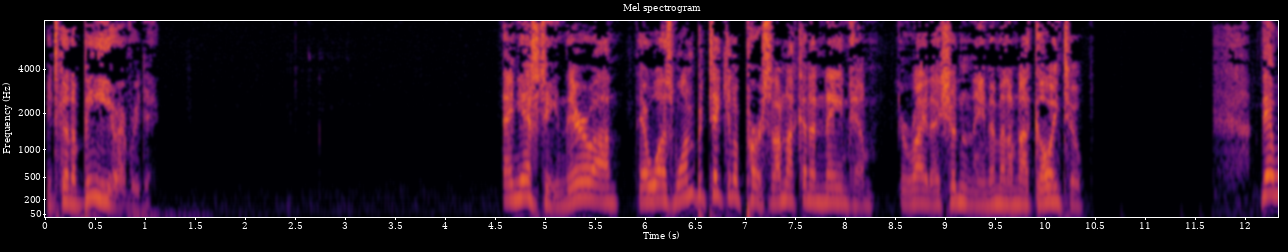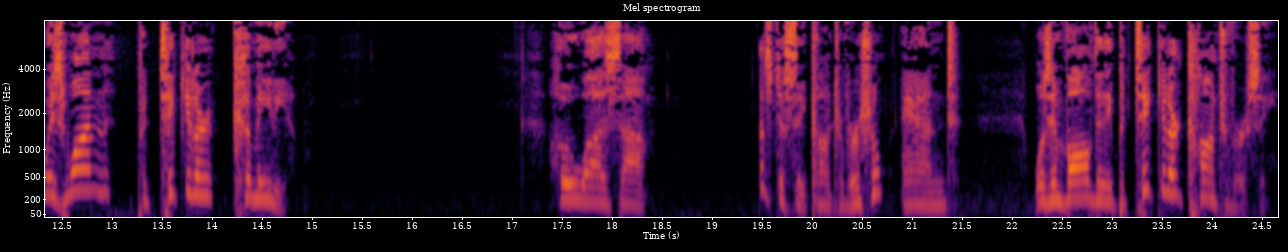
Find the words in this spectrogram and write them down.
It's going to be here every day. And yes, Dean, there, uh, there was one particular person. I'm not going to name him. You're right, I shouldn't name him, and I'm not going to. There was one particular comedian who was, uh, let's just say controversial, and was involved in a particular controversy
